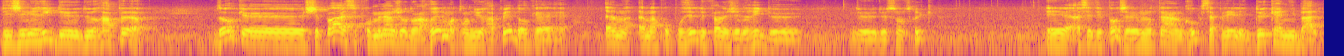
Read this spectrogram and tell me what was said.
des génériques de, rappeurs. Donc, euh, je sais pas, elle s'est promenée un jour dans la rue, elle m'a entendu rapper, donc elle, m'a proposé de faire le générique de, de, son truc. Et à cette époque, j'avais monté un groupe qui s'appelait Les Deux Cannibales,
